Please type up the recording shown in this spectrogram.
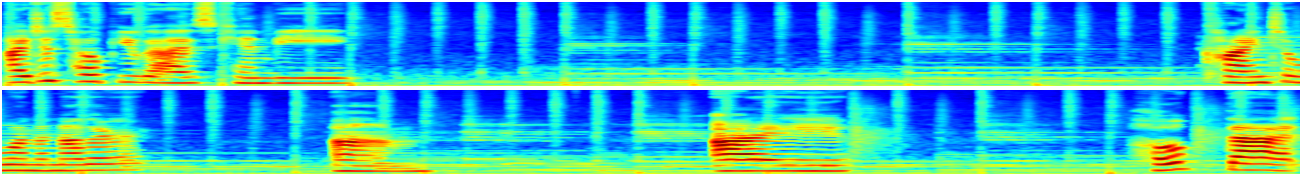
i just hope you guys can be kind to one another. Um, I hope that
